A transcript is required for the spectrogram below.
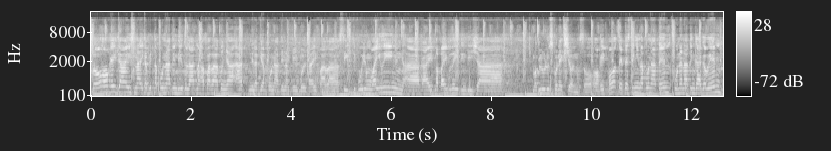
So, okay guys, naikabit na po natin dito lahat ng aparato niya at nilagyan po natin ng cable tie para safety po yung wiring. Ah, kahit ma-vibrate, hindi siya maglulus connection. So, okay po, tetestingin na po natin. Una natin gagawin,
